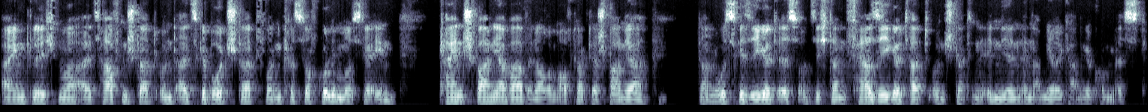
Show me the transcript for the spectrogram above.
eigentlich nur als Hafenstadt und als Geburtsstadt von Christoph Kolumbus, der eben kein Spanier war, wenn auch im Auftrag der Spanier da losgesegelt ist und sich dann versegelt hat und statt in Indien in Amerika angekommen ist.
